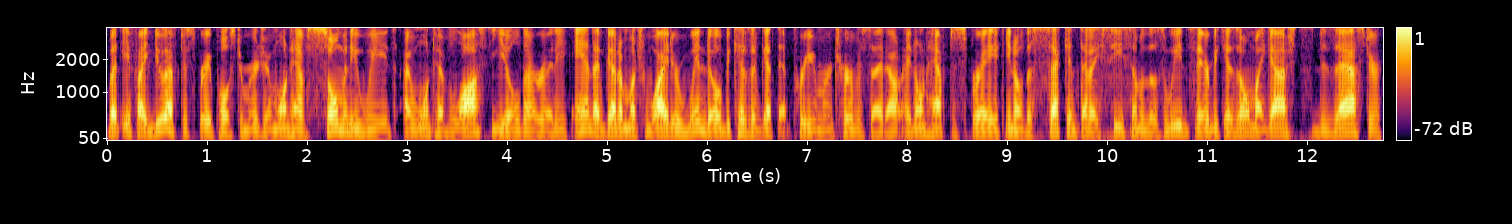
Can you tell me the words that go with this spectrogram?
but if I do have to spray post-emerge, I won't have so many weeds, I won't have lost yield already, and I've got a much wider window because I've got that pre-emerge herbicide out. I don't have to spray, you know, the second that I see some of those weeds there because, oh my gosh, it's a disaster.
